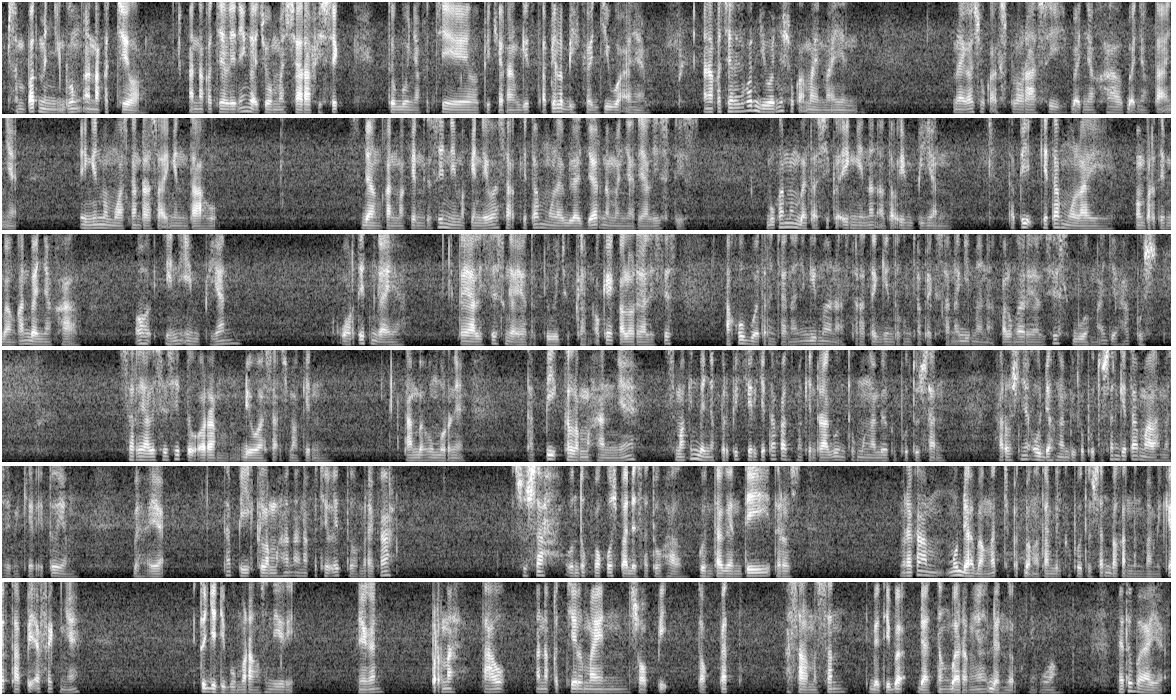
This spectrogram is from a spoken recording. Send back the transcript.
sempat menyinggung anak kecil anak kecil ini nggak cuma secara fisik tubuhnya kecil pikiran gitu tapi lebih ke jiwanya. Anak kecil itu kan jiwanya suka main-main. Mereka suka eksplorasi banyak hal banyak tanya. Ingin memuaskan rasa ingin tahu. Sedangkan makin ke sini makin dewasa kita mulai belajar namanya realistis. Bukan membatasi keinginan atau impian tapi kita mulai mempertimbangkan banyak hal oh ini impian worth it nggak ya? Realistis nggak ya untuk diwujudkan? Oke kalau realistis aku buat rencananya gimana? Strategi untuk mencapai ke sana gimana? Kalau nggak realistis buang aja hapus. Serealistis itu orang dewasa semakin tambah umurnya. Tapi kelemahannya semakin banyak berpikir kita akan semakin ragu untuk mengambil keputusan. Harusnya udah ngambil keputusan kita malah masih mikir itu yang bahaya tapi kelemahan anak kecil itu mereka susah untuk fokus pada satu hal gonta-ganti terus. Mereka mudah banget cepet banget ambil keputusan bahkan tanpa mikir tapi efeknya itu jadi bumerang sendiri ya kan? Pernah tahu anak kecil main Shopee Tokped asal mesen tiba-tiba datang barangnya dan nggak punya uang. Nah itu bahaya.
